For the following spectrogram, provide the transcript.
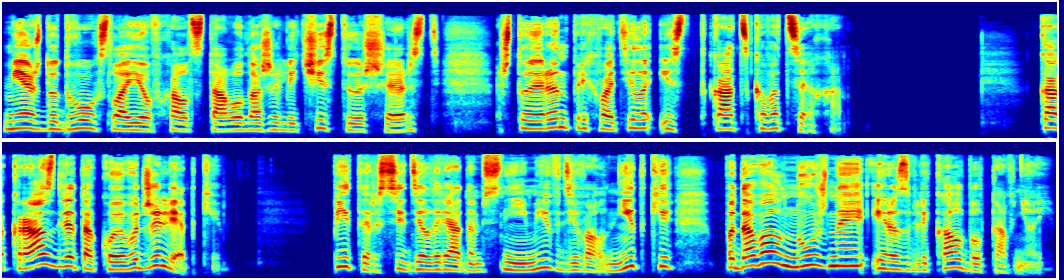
Между двух слоев холста уложили чистую шерсть, что Ирен прихватила из ткацкого цеха. Как раз для такой вот жилетки. Питер сидел рядом с ними, вдевал нитки, подавал нужное и развлекал болтовнёй.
